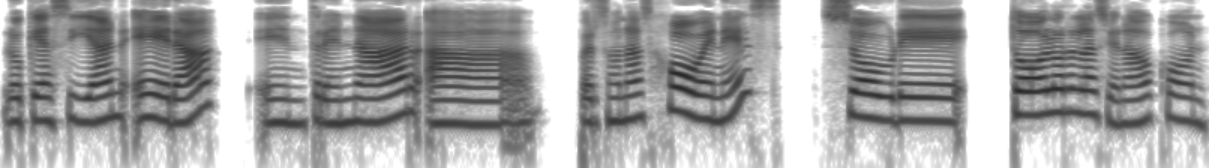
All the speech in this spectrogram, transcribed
lo que hacían era entrenar a personas jóvenes sobre todo lo relacionado con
